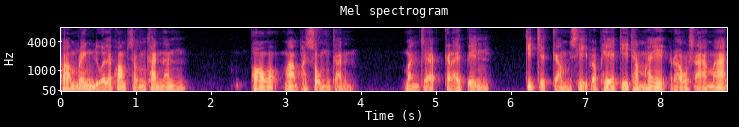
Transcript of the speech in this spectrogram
ความเร่งด่วนและความสำคัญนั้น พอมาผสมกัน มันจะกลายเป็นกิจกรรม 4 ประเภทที่ทำให้เราสามารถ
